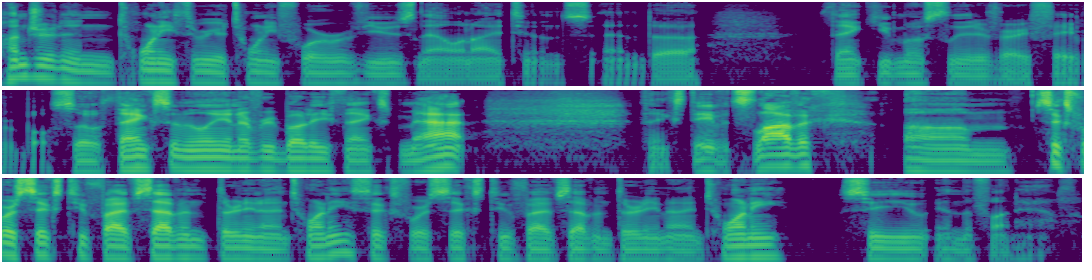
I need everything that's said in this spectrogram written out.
123 or 24 reviews now on iTunes, and uh, Thank you mostly. They're very favorable. So thanks a million, everybody. Thanks, Matt. Thanks, David Slavic. Um, 646-257-3920, 646-257-3920. See you in the fun half.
